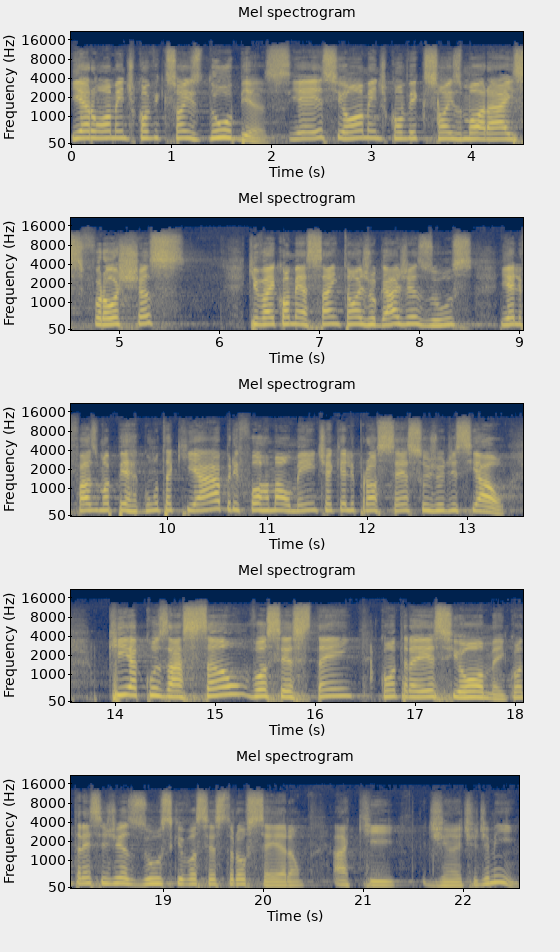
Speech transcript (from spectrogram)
e era um homem de convicções dúbias. E é esse homem de convicções morais frouxas que vai começar então a julgar Jesus. E ele faz uma pergunta que abre formalmente aquele processo judicial. Que acusação vocês têm contra esse homem, contra esse Jesus que vocês trouxeram aqui diante de mim?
